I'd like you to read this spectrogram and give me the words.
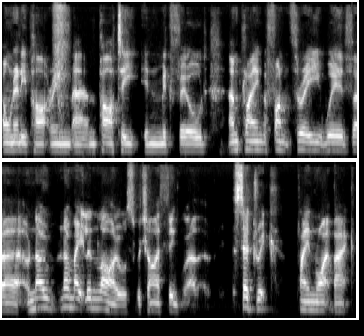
Elneny partnering um, Partey in midfield and playing a front three with uh, no no Maitland Niles, which I think uh, Cedric playing right back,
